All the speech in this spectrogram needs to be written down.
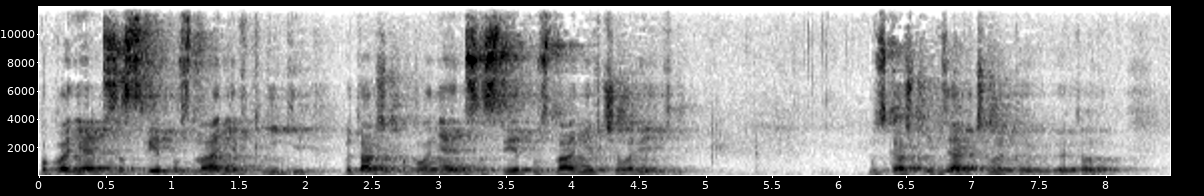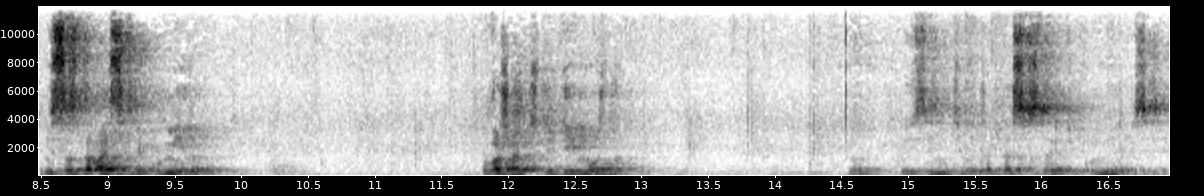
Поклоняемся свету знания в книге. Мы также поклоняемся свету знания в человеке. Вы скажете, нельзя человека это, не создавай себе кумира. Уважать людей можно? Ну, извините, вы тогда создаете кумира себе.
